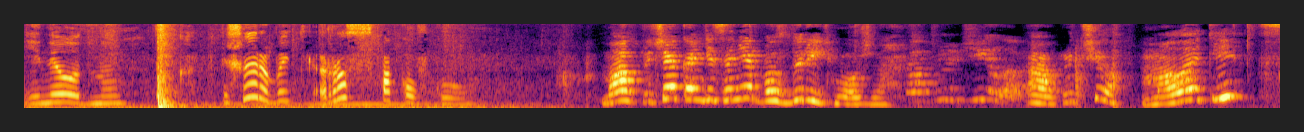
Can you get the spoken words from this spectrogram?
І не одну. Так, пішли робити розпаковку. Ма, включай кондиціонер, бо здуріть можна. Включила. А, включила. Молодець.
